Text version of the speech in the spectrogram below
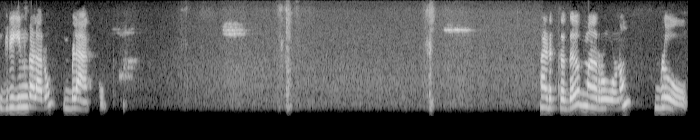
ഗ്രീൻ കളറും ബ്ലാക്കും. അടുത്തത് മെറൂണും ബ്ലൂവും.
